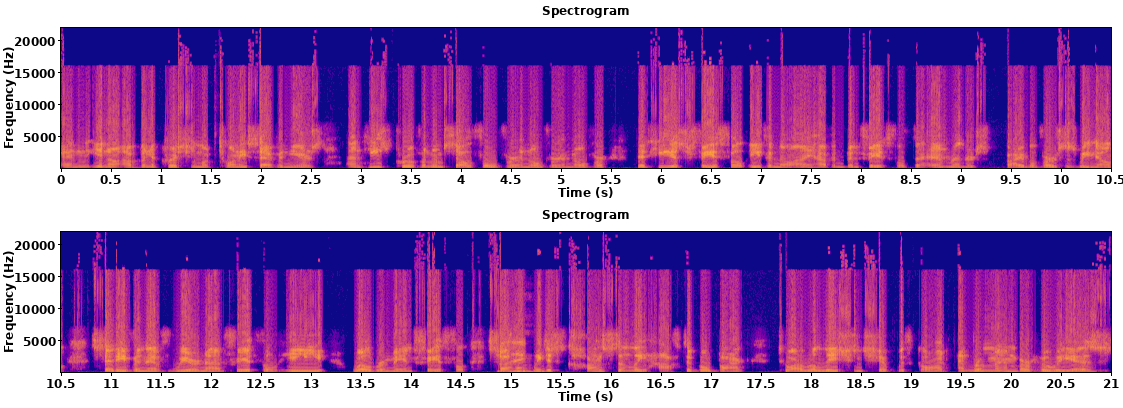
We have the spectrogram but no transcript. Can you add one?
and you know, I've been a Christian what 27 years, and he's proven himself over and over and over that he is faithful, even though I haven't been faithful to him. And there's Bible verses we know said even if we're not faithful, he will remain faithful. So I think mm-hmm. we just constantly have to go back to our relationship with God and remember who he is.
